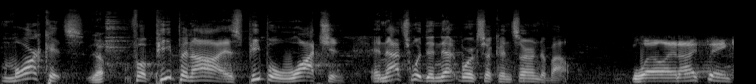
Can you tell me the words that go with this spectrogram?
markets Yep. for peeping eyes, people watching. And that's what the networks are concerned about. Well, and I think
